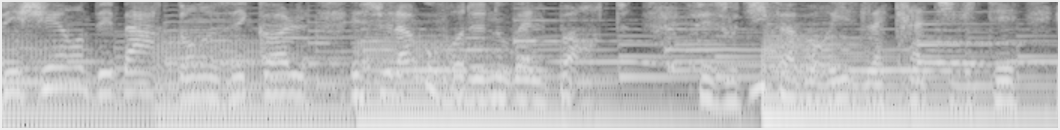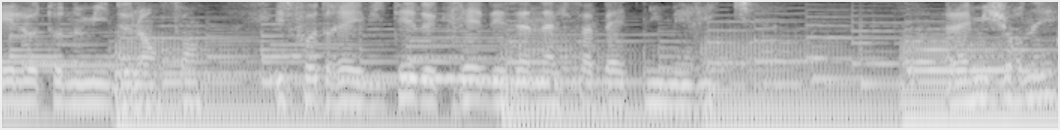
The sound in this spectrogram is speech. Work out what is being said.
Des géants débarquent dans nos écoles et cela ouvre de nouvelles portes. Ces outils favorisent la créativité et l'autonomie de l'enfant. Il faudrait éviter de créer des analphabètes numériques. À la mi-journée,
